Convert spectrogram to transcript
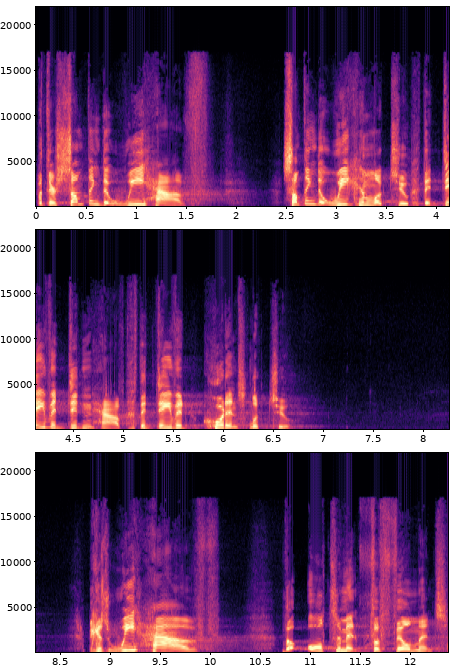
But there's something that we have, something that we can look to that David didn't have, that David couldn't look to. Because we have the ultimate fulfillment,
